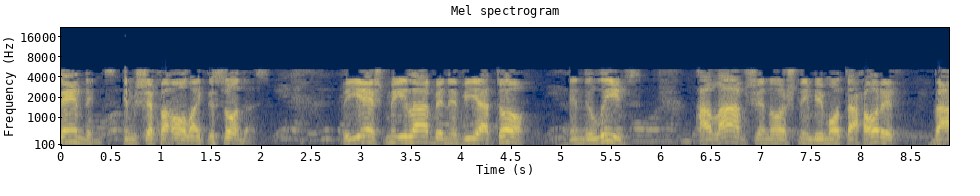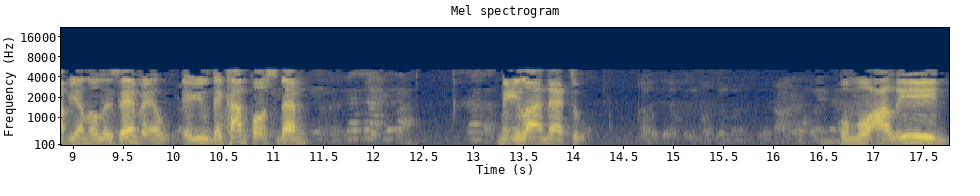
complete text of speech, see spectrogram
sandings. Im shafa'o, like the sawdust. V'yesh mi'ilah b'neviyato. In the leaves. Halav shenoshnim b'motahorif. Vavianol is Evel, they eh, compost them. Meila and that too. Umu'alin.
